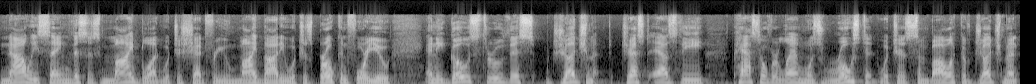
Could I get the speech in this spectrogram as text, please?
now he's saying, This is my blood which is shed for you, my body which is broken for you. And he goes through this judgment, just as the Passover lamb was roasted, which is symbolic of judgment.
